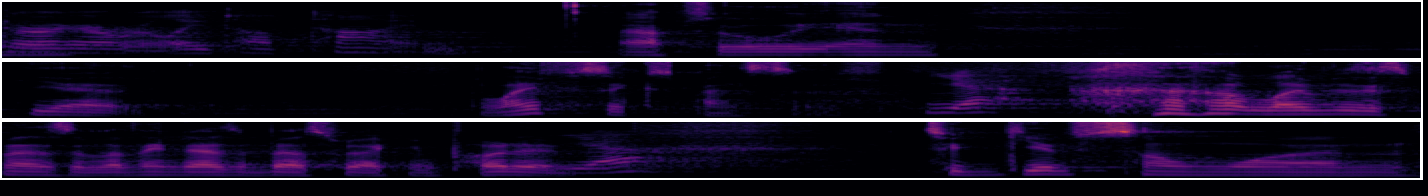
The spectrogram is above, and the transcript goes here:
during a really tough time Absolutely. And yeah, life is expensive. yeah life is expensive. I think that's the best way I can put it. yeah To give someone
